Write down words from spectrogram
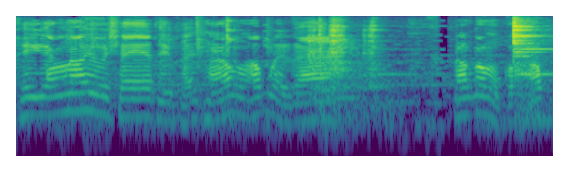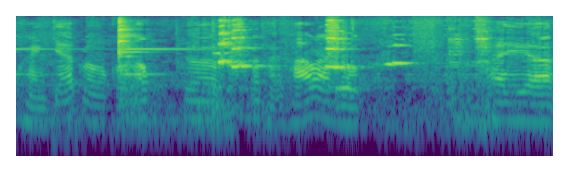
Khi gắn nó vô xe thì phải tháo con ốc này ra. Nó có một con ốc, hàng chết và một con ốc ờ, có thể tháo ra được thì nó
